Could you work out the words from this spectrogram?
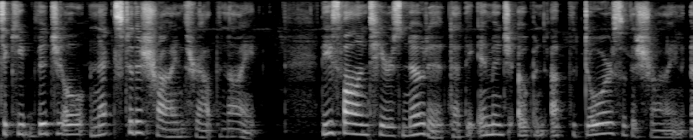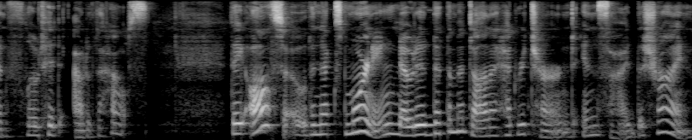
to keep vigil next to the shrine throughout the night. These volunteers noted that the image opened up the doors of the shrine and floated out of the house. They also, the next morning, noted that the Madonna had returned inside the shrine.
